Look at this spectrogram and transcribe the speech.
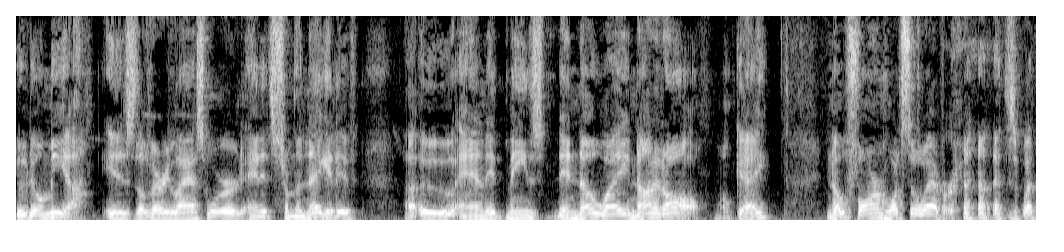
oudemia is the very last word, and it's from the negative, uh, u, and it means in no way, not at all. Okay? No form whatsoever. That's what,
